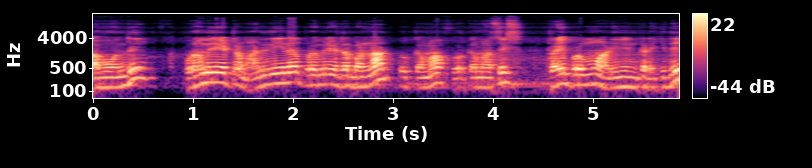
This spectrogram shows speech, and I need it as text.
அப்போ வந்து புரமினேற்றம் அனிலீனை புரமினேற்றம் பண்ணால் two comma four comma six tri bromo கிடைக்குது.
